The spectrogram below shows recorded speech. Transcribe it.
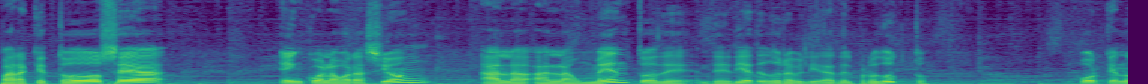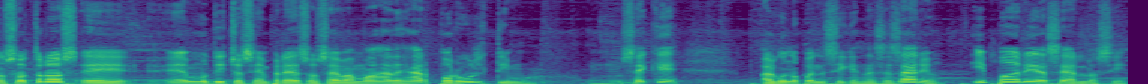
para que todo sea en colaboración a la- al aumento de, de días de durabilidad del producto. Porque nosotros eh, hemos dicho siempre eso, o sea, vamos a dejar por último. Sé que algunos pueden decir que es necesario, y podría serlo, sí.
